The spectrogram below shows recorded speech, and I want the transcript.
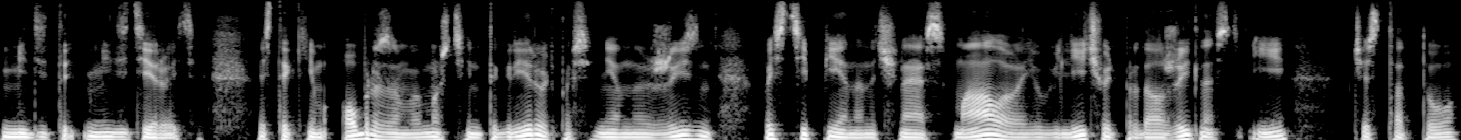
медити- медитируйте. То есть таким образом вы можете интегрировать повседневную жизнь постепенно, начиная с малого и увеличивать продолжительность и частоту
